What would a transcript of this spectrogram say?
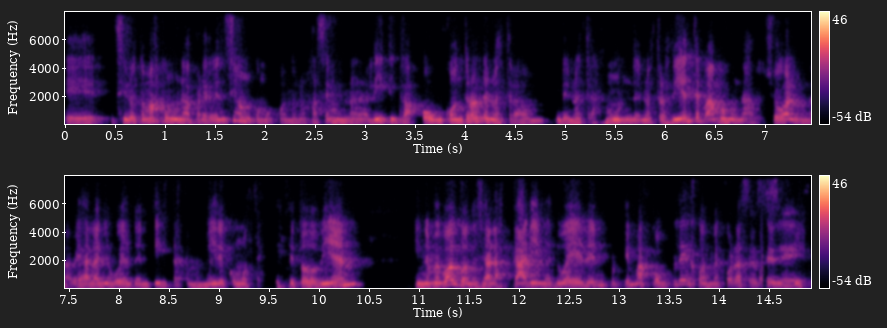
eh, si lo tomás como una prevención, como cuando nos hacemos una analítica o un control de, nuestra, de, nuestras, de nuestros dientes, vamos una, yo alguna vez al año voy al dentista que me mire cómo esté, todo bien y no me voy cuando ya las caries me duelen, porque es más complejo, es mejor hacerse eh,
